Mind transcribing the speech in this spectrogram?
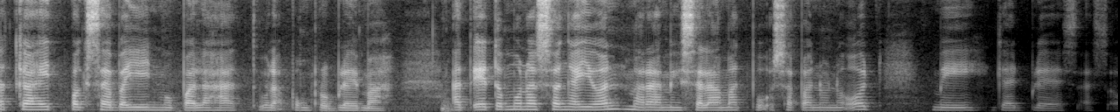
At kahit pagsabayin mo pa lahat, wala pong problema. At eto muna sa ngayon, maraming salamat po sa panonood. May God bless us all.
